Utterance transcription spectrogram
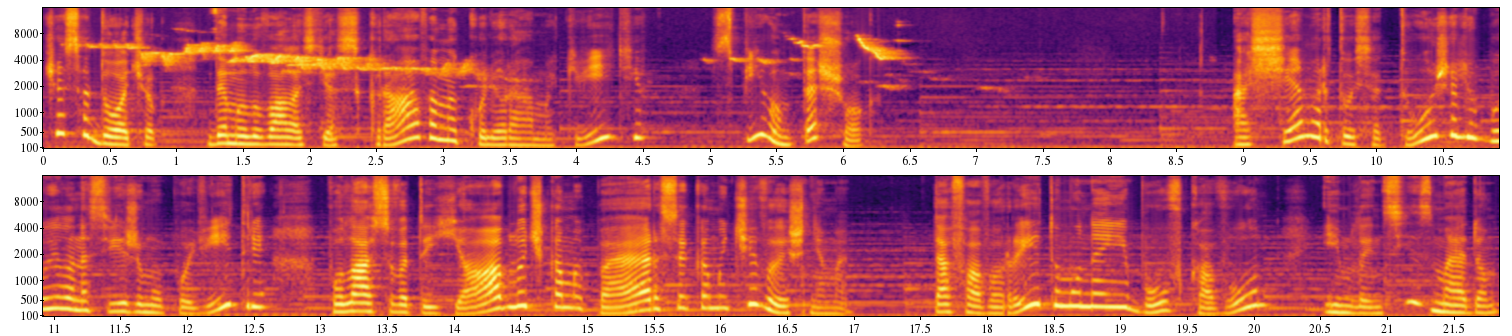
чи садочок, де милувалась яскравими кольорами квітів, співом пташок. А ще Мартуся дуже любила на свіжому повітрі поласувати яблучками, персиками чи вишнями. Та фаворитом у неї був кавун і млинці з медом,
